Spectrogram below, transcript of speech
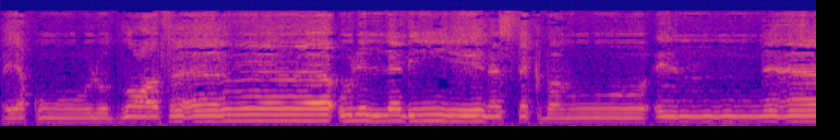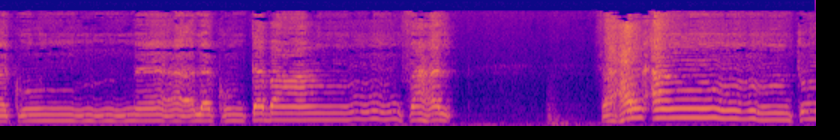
فيقول الضعفاء للذين استكبروا إنا كنا لكم تبعا فهل فهل أنتم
